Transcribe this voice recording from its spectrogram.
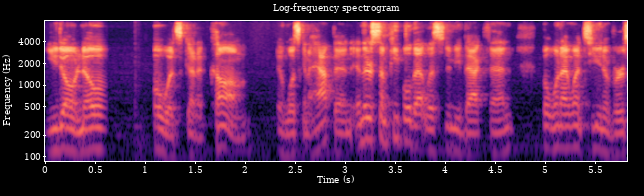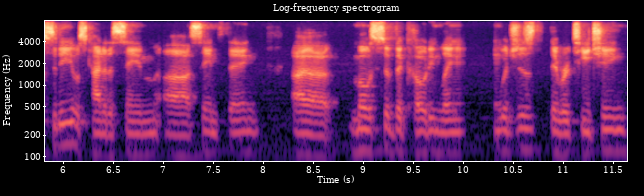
you don't know what's gonna come and what's gonna happen. And there's some people that listened to me back then, but when I went to university, it was kind of the same uh, same thing. Uh, most of the coding languages they were teaching,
